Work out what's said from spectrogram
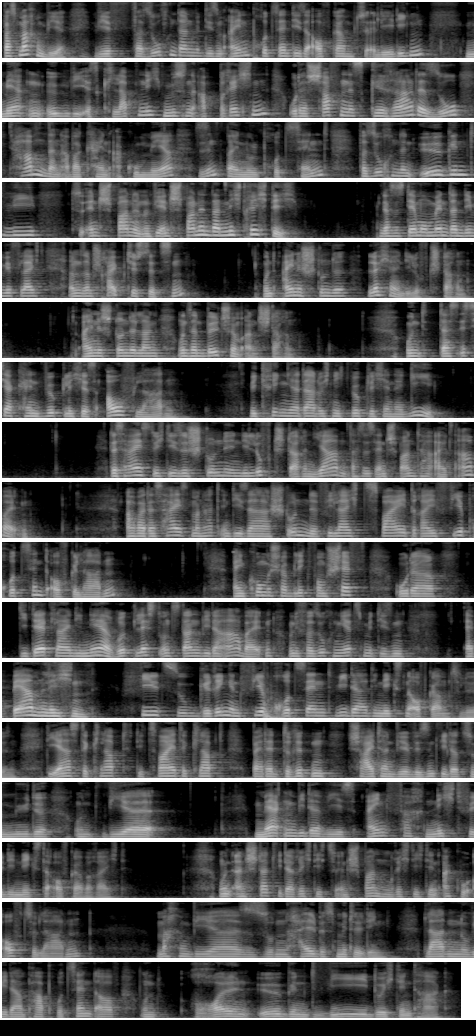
Was machen wir? Wir versuchen dann mit diesem einen Prozent diese Aufgaben zu erledigen, merken irgendwie, es klappt nicht, müssen abbrechen oder schaffen es gerade so, haben dann aber keinen Akku mehr, sind bei 0%, versuchen dann irgendwie zu entspannen und wir entspannen dann nicht richtig. Das ist der Moment, an dem wir vielleicht an unserem Schreibtisch sitzen und eine Stunde Löcher in die Luft starren. Eine Stunde lang unseren Bildschirm anstarren. Und das ist ja kein wirkliches Aufladen. Wir kriegen ja dadurch nicht wirklich Energie. Das heißt, durch diese Stunde in die Luft starren, ja, das ist entspannter als arbeiten. Aber das heißt, man hat in dieser Stunde vielleicht zwei, drei, vier Prozent aufgeladen. Ein komischer Blick vom Chef oder die Deadline, die näher rückt, lässt uns dann wieder arbeiten und wir versuchen jetzt mit diesen erbärmlichen viel zu geringen 4% wieder die nächsten Aufgaben zu lösen. Die erste klappt, die zweite klappt, bei der dritten scheitern wir, wir sind wieder zu müde und wir merken wieder, wie es einfach nicht für die nächste Aufgabe reicht. Und anstatt wieder richtig zu entspannen, richtig den Akku aufzuladen, machen wir so ein halbes Mittelding, laden nur wieder ein paar Prozent auf und rollen irgendwie durch den Tag.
